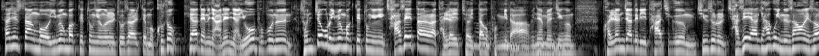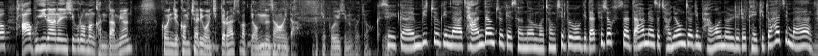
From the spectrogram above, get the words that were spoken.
사실상 뭐 이명박 대통령을 조사할 때 뭐 구속해야 되느냐 안 했냐 요 부분은 전적으로 이명박 대통령의 자세에 따라 달려져 있다고 봅니다. 왜냐하면 지금 관련자들이 다 지금 진술을 자세하게 하고 있는 상황에서 다 부인하는 식으로만 간다면 그건 이제 검찰이 원칙대로 할 수밖에 없는 상황이다 이렇게 보여지는 거죠. 예. 그러니까 MB 쪽이나 자한당 쪽에서는 뭐 정치 보복이다 표적 수사다 하면서 전형적인 방어 논리를 대기도 하지만 네.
